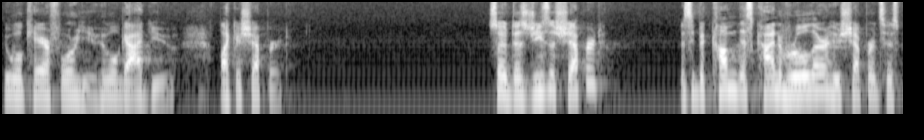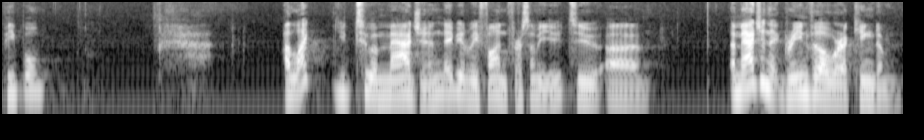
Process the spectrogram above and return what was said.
who will care for you, who will guide you like a shepherd. So, does Jesus shepherd? Does he become this kind of ruler who shepherds his people? I'd like you to imagine, maybe it'll be fun for some of you, to uh, imagine that Greenville were a kingdom.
